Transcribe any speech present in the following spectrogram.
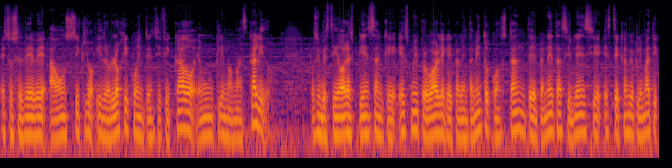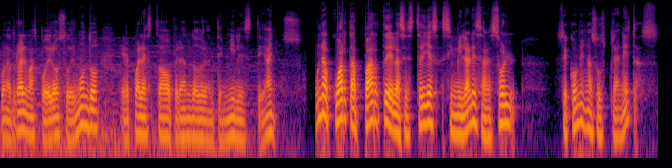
Esto se debe a un ciclo hidrológico intensificado en un clima más cálido. Los investigadores piensan que es muy probable que el calentamiento constante del planeta silencie este cambio climático natural más poderoso del mundo, el cual ha estado operando durante miles de años. Una cuarta parte de las estrellas similares al Sol se comen a sus planetas.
